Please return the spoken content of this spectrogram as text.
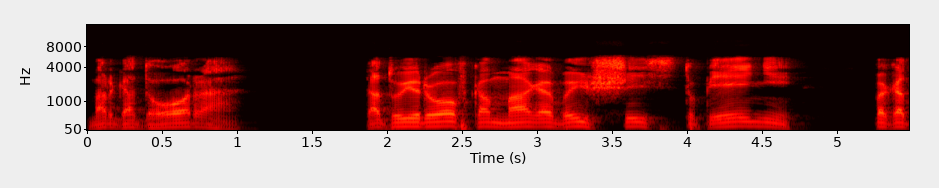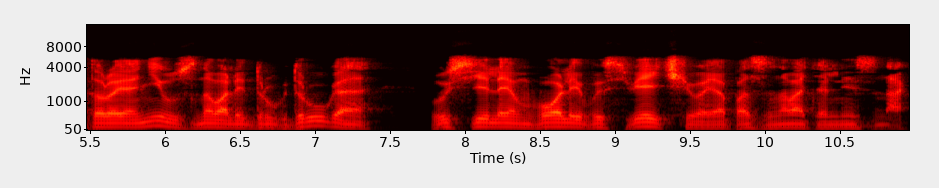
Маргадора. Татуировка мага высшей ступени, по которой они узнавали друг друга, усилием воли высвечивая опознавательный знак.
